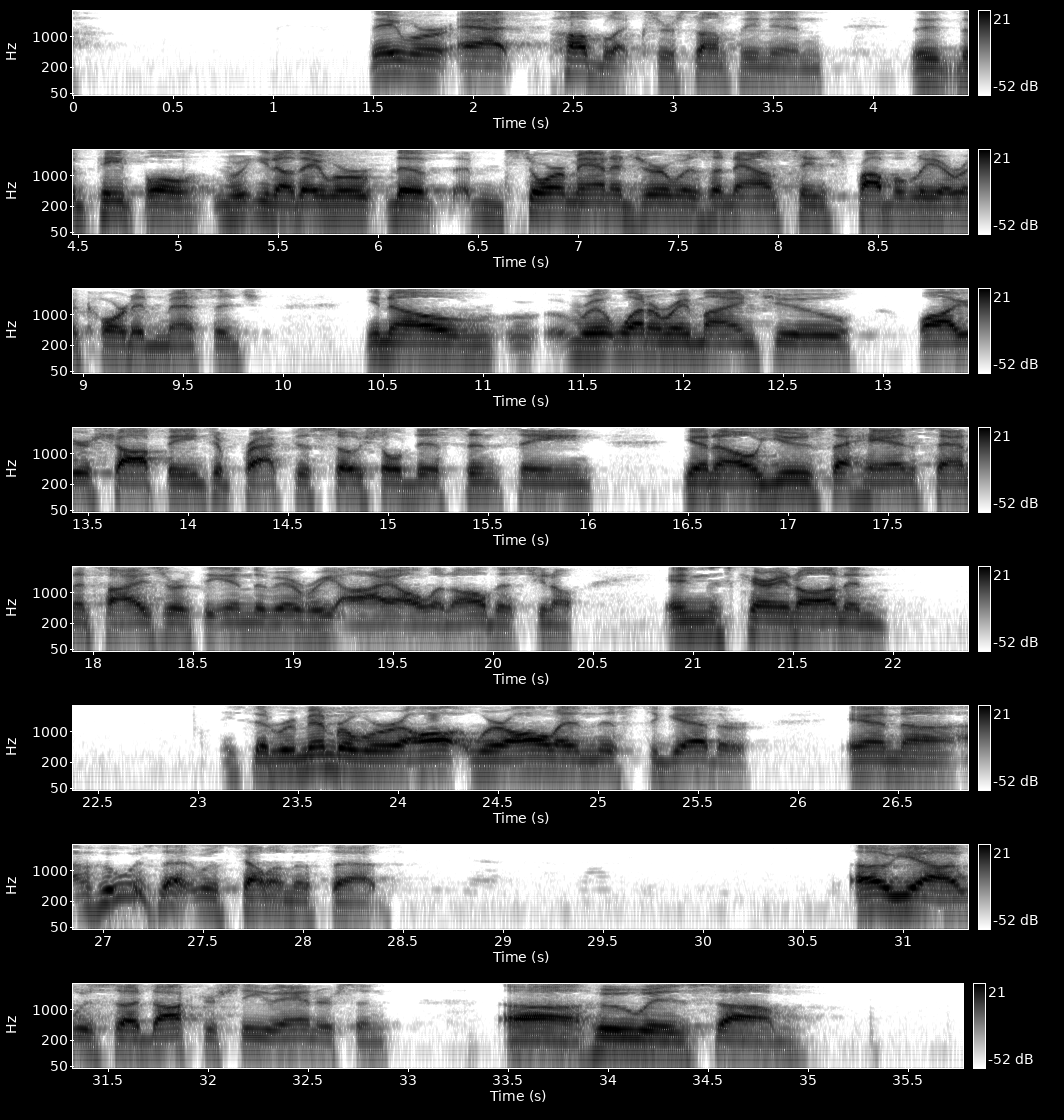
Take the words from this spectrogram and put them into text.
they were at Publix or something and the, the people, you know, they were, the store manager was announcing, it's probably a recorded message, you know, re- want to remind you while you're shopping to practice social distancing, you know, use the hand sanitizer at the end of every aisle and all this, you know, and just carrying on and he said, remember we're all, we're all in this together. And, uh, who was that was telling us that? Oh yeah, it was, uh, Dr. Steve Anderson, uh, who is, um,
